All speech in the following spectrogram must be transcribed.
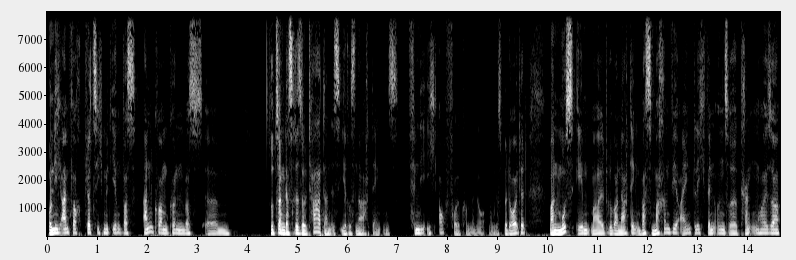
und nicht einfach plötzlich mit irgendwas ankommen können, was ähm, sozusagen das Resultat dann ist ihres Nachdenkens, finde ich auch vollkommen in Ordnung. Das bedeutet, man muss eben mal drüber nachdenken, was machen wir eigentlich, wenn unsere Krankenhäuser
